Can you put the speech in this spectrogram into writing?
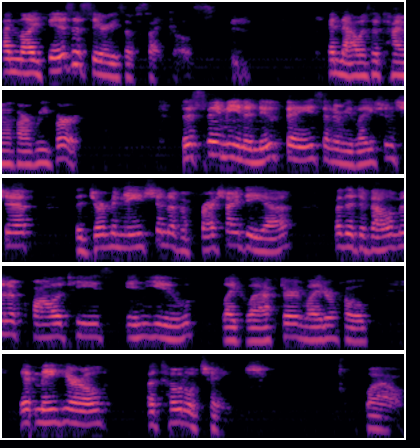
And life is a series of cycles. And now is the time of our rebirth. This may mean a new phase in a relationship, the germination of a fresh idea, or the development of qualities in you, like laughter, light, or hope, it may herald a total change. Wow.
